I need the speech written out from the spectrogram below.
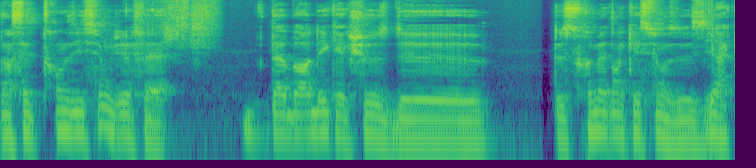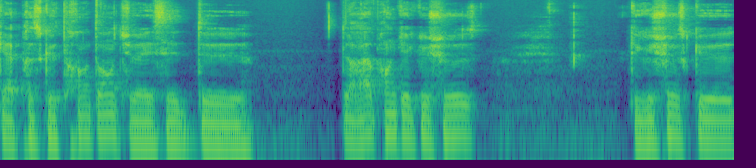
Dans cette transition que j'ai fait, d'aborder quelque chose de de se remettre en question, de se dire qu'à presque 30 ans tu vas essayer de de réapprendre quelque chose quelque chose que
